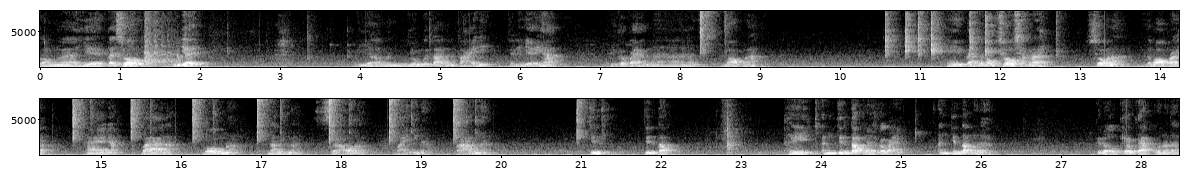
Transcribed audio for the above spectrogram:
Còn à, về tay số cũng vậy. Bây giờ mình dùng cái tay bên phải đi, cho nó dễ ha. Thì các bạn à, một nè. Hiện tại cái con số sẵn rồi. Số nè là một rồi. Hai nè, ba nè, bốn nè, năm nè, sáu nè, bảy nè, tám nè. Chín. Chín tóc. Thì anh chín tóc này là các bạn. Anh chín tóc này nè. Cái độ kéo cáp của nó đó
